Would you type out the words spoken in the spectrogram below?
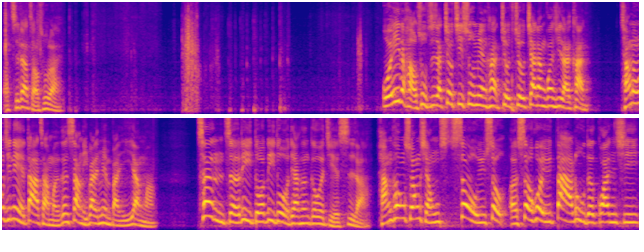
把资料找出来。唯一的好处之下，就技术面看，就就价量关系来看，长隆今天也大涨嘛，跟上礼拜的面板一样嘛。趁着利多，利多我等下跟各位解释啦。航空双雄受于受呃受惠于大陆的关系，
